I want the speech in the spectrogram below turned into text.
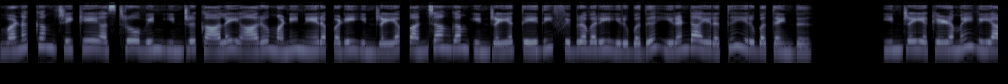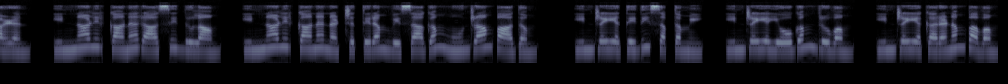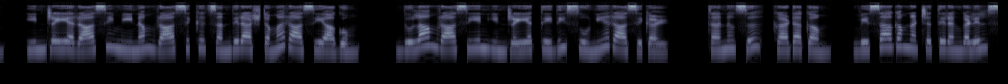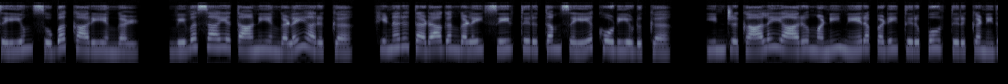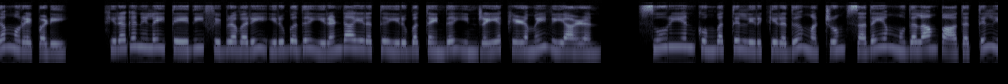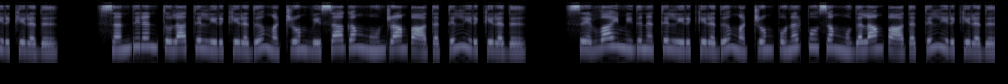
வணக்கம் G K அஸ்ட்ரோவின் இன்று காலை ஆறு மணி நேரப்படி இன்றைய பஞ்சாங்கம் இன்றைய தேதி பிப்ரவரி இருபது இரண்டாயிரத்து இருபத்தைந்து. இன்றைய கிழமை வியாழன். இந்நாளிற்கான ராசி துலாம். இந்நாளிற்கான நட்சத்திரம் விசாகம் மூன்றாம் பாதம். இன்றைய திதி சப்தமி. இன்றைய யோகம் துருவம். இன்றைய கரணம் பவம். இன்றைய ராசி மீனம் ராசிக்கு சந்திராஷ்டம ராசியாகும். துலாம் ராசியின் இன்றைய திதி சூனிய ராசிகள். தனுசு கடகம். விசாகம் நட்சத்திரங்களில் செய்யும் சுப காரியங்கள். விவசாய தானியங்களை அறுக்க. கிணறு தடாகங்களை சீர்திருத்தம் செய்ய கோடியுடுக்க. இன்று காலை ஆறு மணி நேரப்படி திருப்பூர் திருக்கணித முறைப்படி. கிரகநிலை தேதி பிப்ரவரி இருபது இரண்டாயிரத்து இருபத்தைந்து இன்றைய கிழமை வியாழன். சூரியன் கும்பத்தில் இருக்கிறது மற்றும் சதயம் முதலாம் பாதத்தில் இருக்கிறது. சந்திரன் துலாத்தில் இருக்கிறது மற்றும் விசாகம் மூன்றாம் பாதத்தில் இருக்கிறது. செவ்வாய் மிதுனத்தில் இருக்கிறது மற்றும் புனர்பூசம் முதலாம் பாதத்தில் இருக்கிறது.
